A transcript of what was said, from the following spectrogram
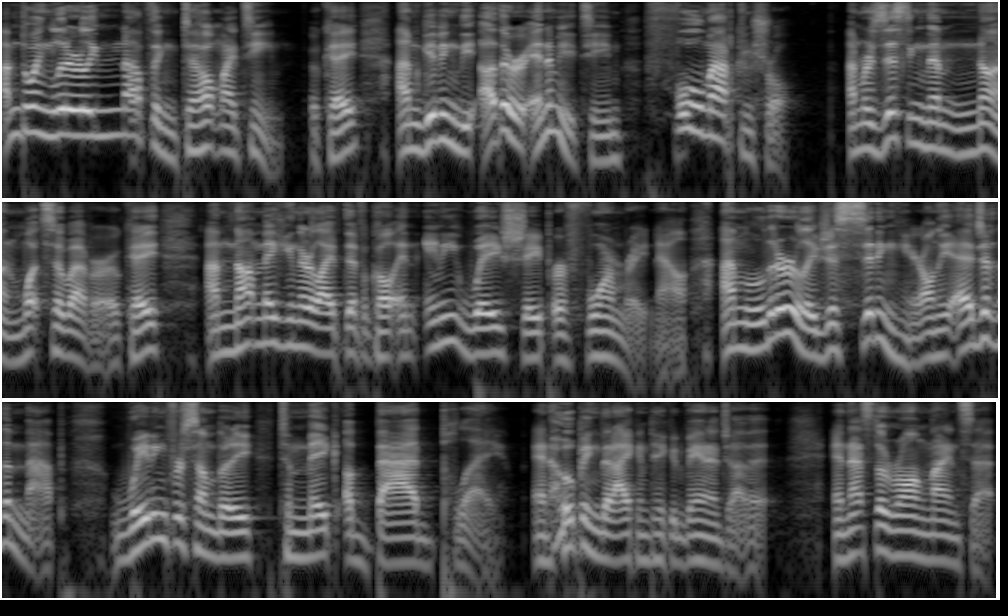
I'm doing literally nothing to help my team. Okay. I'm giving the other enemy team full map control. I'm resisting them none whatsoever, okay? I'm not making their life difficult in any way, shape, or form right now. I'm literally just sitting here on the edge of the map, waiting for somebody to make a bad play and hoping that I can take advantage of it. And that's the wrong mindset.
